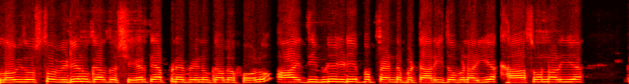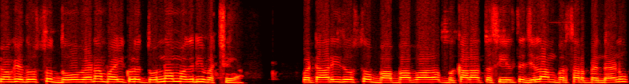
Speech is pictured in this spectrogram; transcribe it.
ਲਓ ਵੀ ਦੋਸਤੋ ਵੀਡੀਓ ਨੂੰ ਕਰ ਦਿਓ ਸ਼ੇਅਰ ਤੇ ਆਪਣੇ ਪੇਜ ਨੂੰ ਕਰ ਲਓ ਫੋਲੋ ਅੱਜ ਦੀ ਵੀਡੀਓ ਜਿਹੜੀ ਆਪਾਂ ਪਿੰਡ ਬਟਾਰੀ ਤੋਂ ਬਣਾਈ ਆ, ਖਾਸ ਹੋਣ ਵਾਲੀ ਆ, ਕਿਉਂਕਿ ਦੋਸਤੋ, ਦੋ ਵਹਿੜਾਂ ਬਾਈ ਕੋਲੇ ਦੋਨਾਂ ਮਗਰੀ ਵੱਛੀਆਂ। ਬਟਾਰੀ ਦੋਸਤੋ, ਬਾਬਾ ਬਾ- ਬਕਾਲਾ ਤਹਿਸੀਲ ਤੇ ਜ਼ਿਲ੍ਹਾ ਅੰਮ੍ਰਿਤਸਰ ਪੈਂਦਾ ਇਹਨੂੰ।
